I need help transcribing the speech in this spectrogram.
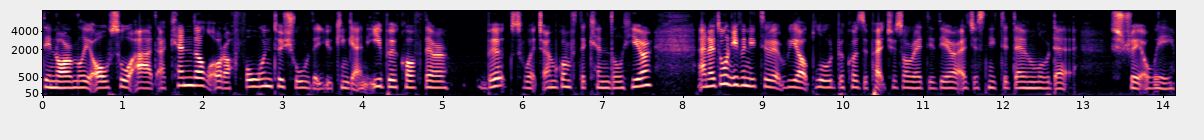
They normally also add a Kindle or a phone to show that you can get an ebook of their books which I'm going for the Kindle here and I don't even need to re-upload because the picture's already there I just need to download it straight away.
